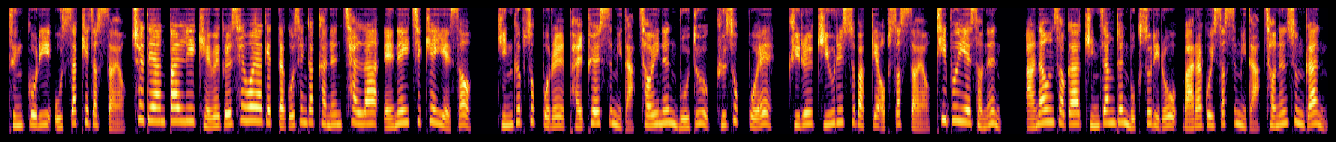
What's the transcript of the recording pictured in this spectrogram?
등골이 오싹해졌어요. 최대한 빨리 계획을 세워야겠다고 생각하는 찰나 NHK에서 긴급 속보를 발표했습니다. 저희는 모두 그 속보에 귀를 기울일 수밖에 없었어요. TV에서는 아나운서가 긴장된 목소리로 말하고 있었습니다. 저는 순간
